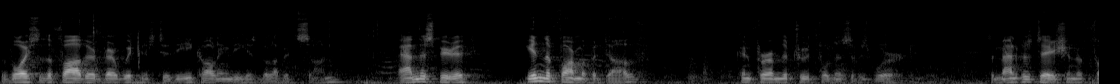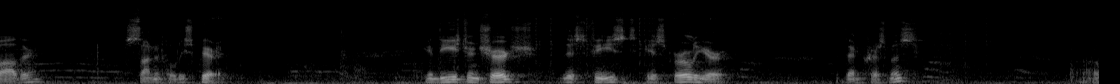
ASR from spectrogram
The voice of the Father bear witness to thee, calling thee his beloved Son. And the Spirit, in the form of a dove, confirm the truthfulness of his word. A manifestation of Father, Son, and Holy Spirit. In the Eastern Church, this feast is earlier than Christmas. Uh,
